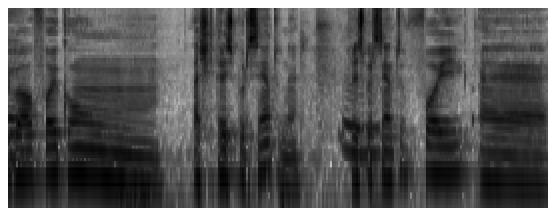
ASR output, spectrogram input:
Igual foi com. Acho que 3%, né? Uhum. 3% foi é,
